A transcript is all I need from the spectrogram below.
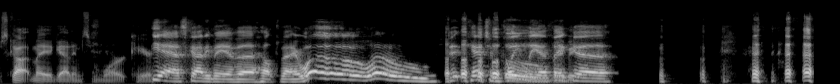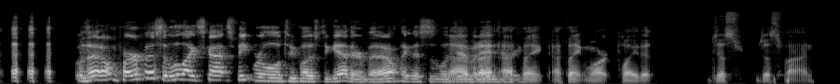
Scott may have got him some work here. Yeah, Scotty may have uh, helped him out here. Whoa, whoa. Didn't catch him cleanly. I think uh was that on purpose? It looked like Scott's feet were a little too close together, but I don't think this is legitimate no, I, injury. I think I think Mark played it just just fine.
